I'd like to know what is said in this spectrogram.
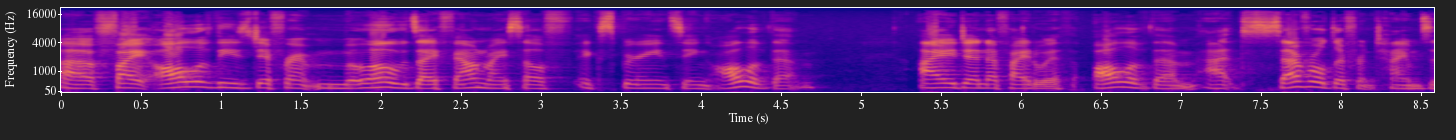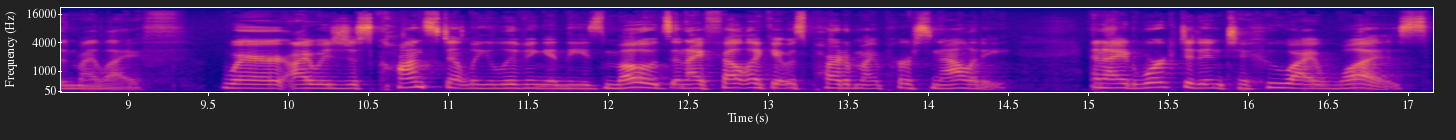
uh, fight all of these different modes i found myself experiencing all of them. I identified with all of them at several different times in my life where I was just constantly living in these modes and I felt like it was part of my personality. And I had worked it into who I was.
